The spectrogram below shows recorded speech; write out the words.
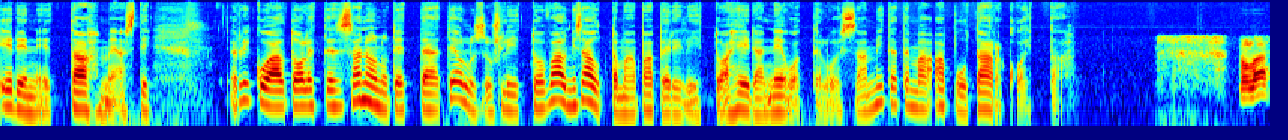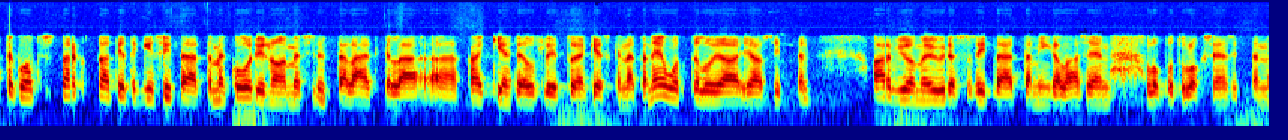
edenneet tahmeasti. Riku Aalto, olette sanonut, että teollisuusliitto on valmis auttamaan paperiliittoa heidän neuvotteluissaan. Mitä tämä apu tarkoittaa? No lähtökohtaisesti tarkoittaa tietenkin sitä, että me koordinoimme nyt tällä hetkellä kaikkien teollisuusliittojen kesken näitä neuvotteluja ja sitten arvioimme yhdessä sitä, että minkälaiseen lopputulokseen sitten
